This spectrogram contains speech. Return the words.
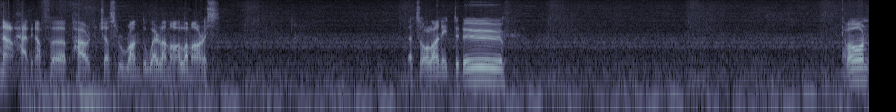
now have enough uh, power to just run to where Lamar, Lamar is. That's all I need to do. On,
